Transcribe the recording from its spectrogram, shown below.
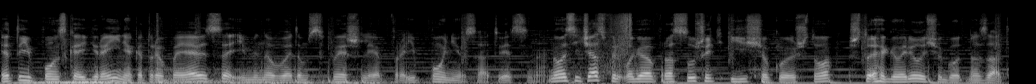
Это японская героиня, которая появится именно в этом спешле про Японию, соответственно. Ну а сейчас предлагаю прослушать еще кое-что, что я говорил еще год назад.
